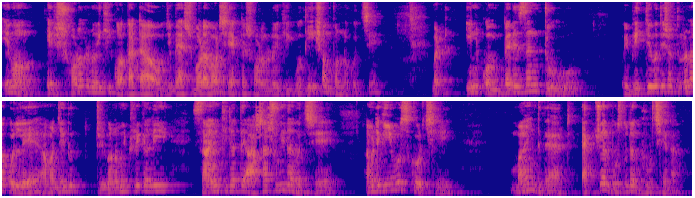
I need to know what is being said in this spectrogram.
এবং এর সরল রৈখিকতাটাও যে ব্যাস বরাবর সে একটা সরল রৈখিক গতিই সম্পন্ন করছে। বাট ইন কম্প্যারিজন টু ওই বৃত্তীয় গতির তুলনা করলে আমার যেহেতু ট্রিগোনোমেট্রিক্যালি সাইন থিটাতে আসার সুবিধা হচ্ছে, আমি এটাকে ইউজ করছি। মাইন্ড দ্যাট অ্যাকচুয়াল বস্তুটা ঘুরছে না।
